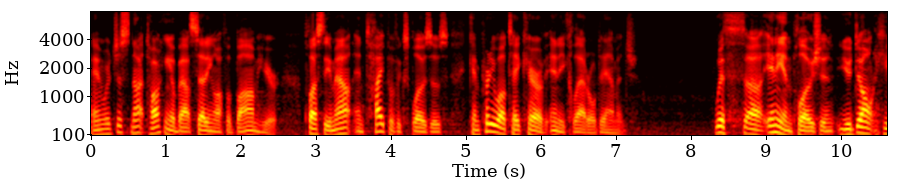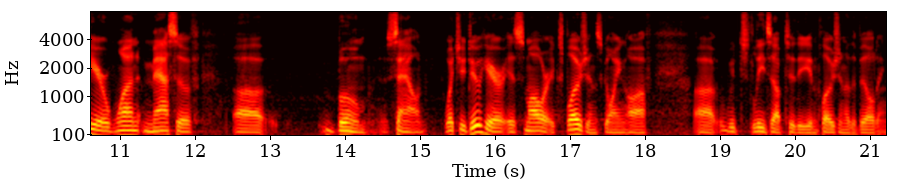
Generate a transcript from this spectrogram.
And we're just not talking about setting off a bomb here. Plus, the amount and type of explosives can pretty well take care of any collateral damage. With uh, any implosion, you don't hear one massive uh, boom sound. What you do hear is smaller explosions going off, uh, which leads up to the implosion of the building.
